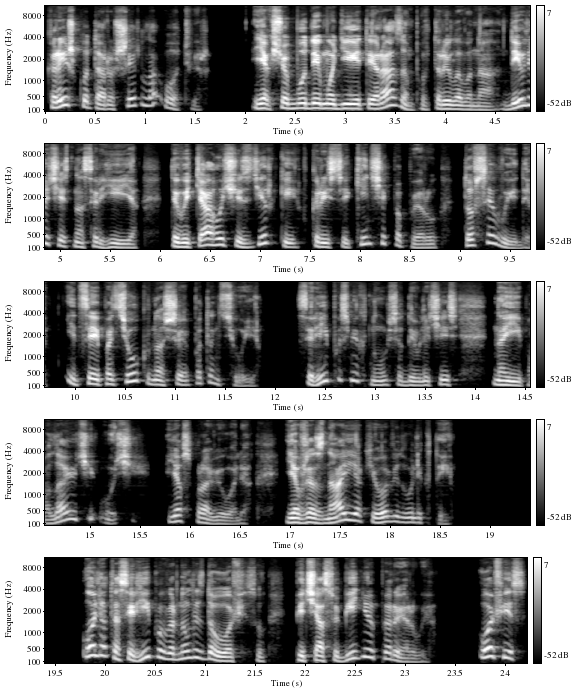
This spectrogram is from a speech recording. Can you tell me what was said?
кришку та розширила отвір. Якщо будемо діяти разом, повторила вона, дивлячись на Сергія та витягуючи з дірки в крисці кінчик паперу, то все вийде, і цей пацюк в нас ще потанцює. Сергій посміхнувся, дивлячись на її палаючі очі. Я в справі Оля. Я вже знаю, як його відволікти. Оля та Сергій повернулись до офісу під час обідньої перерви. Офіс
